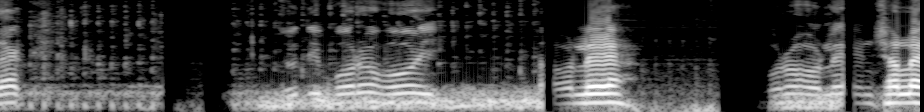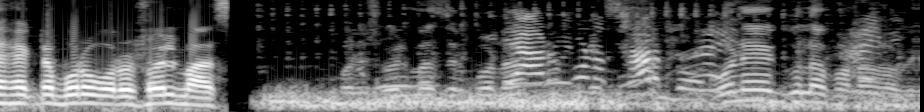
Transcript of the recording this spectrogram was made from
যাক যদি বড় হই তাহলে বড় হলে ইনশাল্লাহ একটা বড় বড় শৈল মাছ। বড় শৈল মাছের পোনা। অনেকগুলা পোনা হবে।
